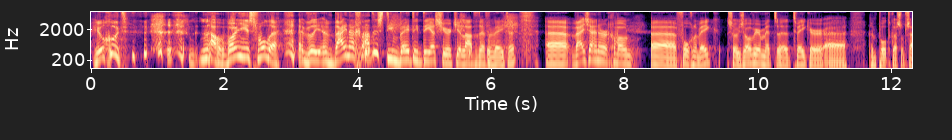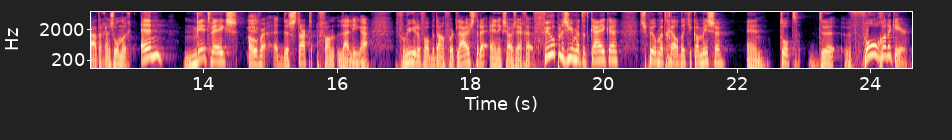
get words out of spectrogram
Heel goed. nou, woon je in Zwolle en wil je een bijna gratis Team BTTS shirtje? Laat het even weten. Eh, wij zijn er gewoon eh, volgende week sowieso weer met eh, twee keer een podcast op zaterdag en zondag. En midweeks over de start van La Liga. Voor nu in ieder geval bedankt voor het luisteren. En ik zou zeggen, veel plezier met het kijken. Speel met geld dat je kan missen. En tot de volgende keer.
